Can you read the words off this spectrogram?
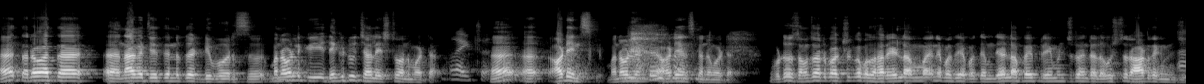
ఆ, తర్వాత నాగ చైతన్యతో డివోర్స్. మన వాళ్ళకి నెగిటివ్ చాలా ఇష్టం అనమాట ఆడియన్స్కి. మన వాళ్ళు అంటే ఆడియన్స్కి అనమాట ఇప్పుడు సంసార పక్షంగా పదహారేళ్ళ అమ్మాయిని పది పద్దెనిమిది ఏళ్ళ అబ్బాయి ప్రేమించడం అంటే లవ్ స్టోరీ ఆడ దగ్గర నుంచి.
